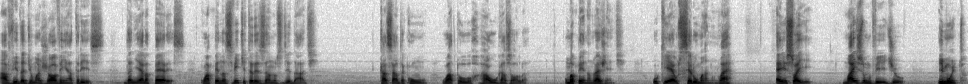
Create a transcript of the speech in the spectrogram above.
a vida de uma jovem atriz, Daniela Pérez, com apenas 23 anos de idade, casada com o ator Raul Gazola. Uma pena, não é, gente? O que é o ser humano, não é? É isso aí. Mais um vídeo e muito.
